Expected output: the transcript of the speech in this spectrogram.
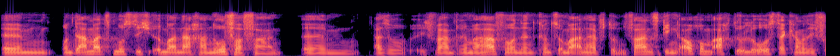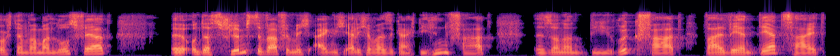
Ähm, und damals musste ich immer nach Hannover fahren. Ähm, also ich war in Bremerhaven und dann konntest du mal anderthalb Stunden fahren. Es ging auch um 8 Uhr los. Da kann man sich vorstellen, wann man losfährt. Äh, und das Schlimmste war für mich eigentlich ehrlicherweise gar nicht die Hinfahrt, äh, sondern die Rückfahrt, weil während der Zeit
